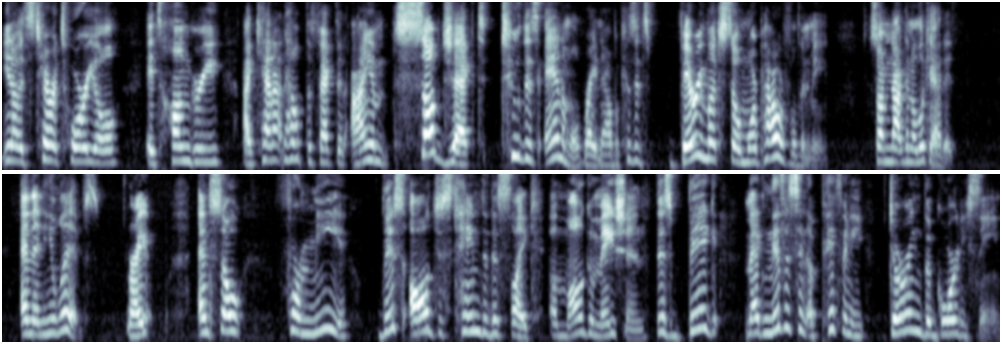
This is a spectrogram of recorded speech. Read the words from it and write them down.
You know, it's territorial, it's hungry. I cannot help the fact that I am subject to this animal right now because it's very much so more powerful than me. So I'm not going to look at it. And then he lives, right? And so for me, this all just came to this like amalgamation, this big, magnificent epiphany during the Gordy scene.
